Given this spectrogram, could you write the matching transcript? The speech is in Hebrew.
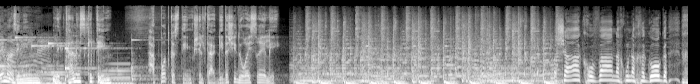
אתם מאזינים לכאן הסכתים, הפודקאסטים של תאגיד השידור הישראלי. בשעה הקרובה אנחנו נחגוג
